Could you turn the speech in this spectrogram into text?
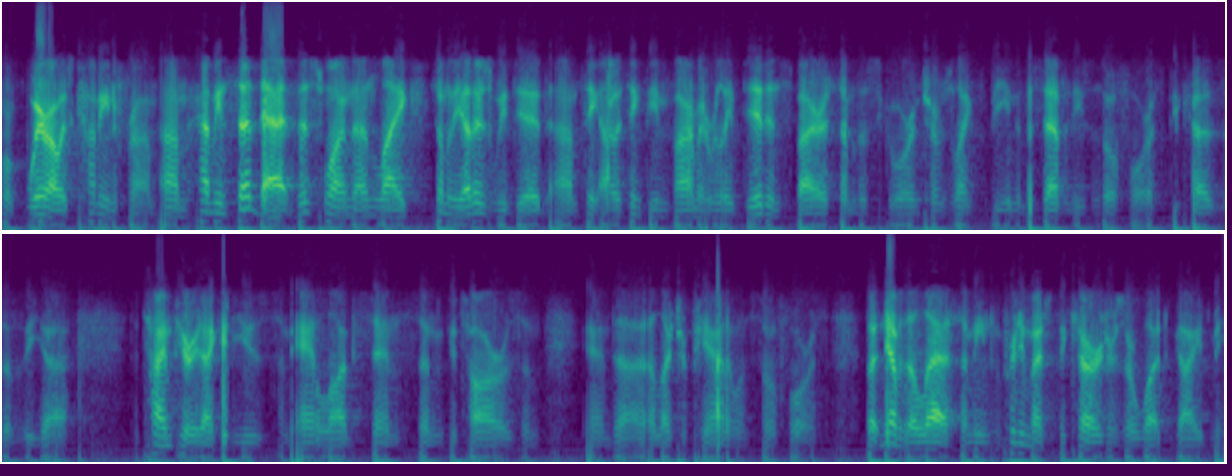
from where I was coming from. Um, having said that, this one, unlike some of the others we did, um, think, I would think the environment really did inspire some of the score in terms of like being in the 70s and so forth because of the uh, time period, I could use some analog synths and guitars and and uh, electric piano and so forth. But nevertheless, I mean, pretty much the characters are what guide me.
